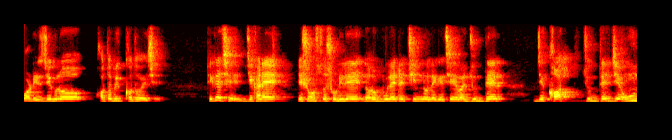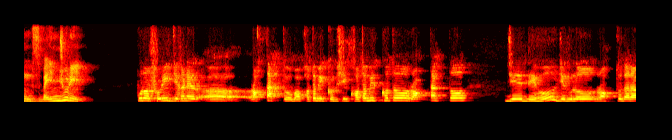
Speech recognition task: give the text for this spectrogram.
bodies যেগুলো ক্ষতবিক্ষত হয়েছে, ঠিক আছে? যেখানে যে সমস্ত শরীরে ধরো বুলেটের চিহ্ন লেগেছে বা যুদ্ধের যে ক্ষত, যুদ্ধের যে উন্ডস বা ইঞ্জুরি পুরো শরীর যেখানে রক্তাক্ত বা ক্ষতবিক্ষত, সেই ক্ষতবিক্ষত, রক্তাক্ত যে দেহ যেগুলো রক্ত দ্বারা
